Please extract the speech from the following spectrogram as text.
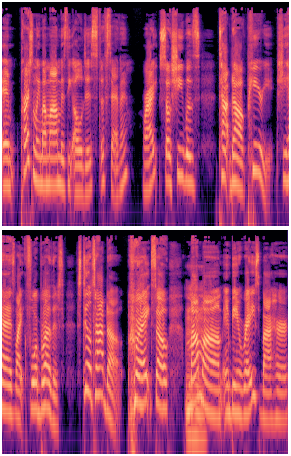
and personally my mom is the oldest of 7, right? So she was top dog period. She has like four brothers, still top dog, right? So my Mhm. mom and being raised by her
